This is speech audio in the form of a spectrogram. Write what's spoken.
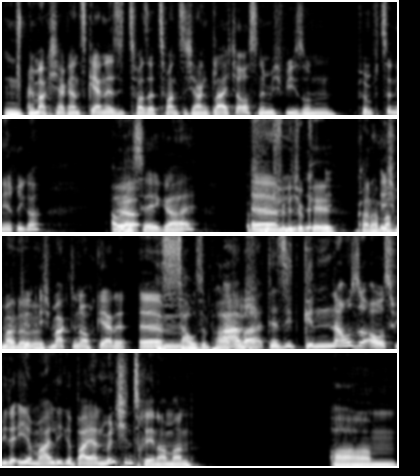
Mhm. den mag ich ja ganz gerne. Er sieht zwar seit 20 Jahren gleich aus, nämlich wie so ein 15-Jähriger, aber Ja. ist ja egal. Finde ich Ähm, okay. Kann er machen, Ich mag, den, will. ich mag den auch gerne. Er Ähm, ist sausympathisch. aber der sieht genauso aus wie der ehemalige Bayern-München-Trainer, Mann. ähm,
